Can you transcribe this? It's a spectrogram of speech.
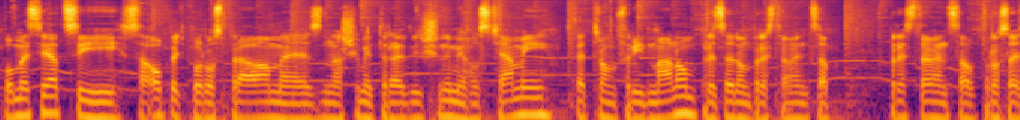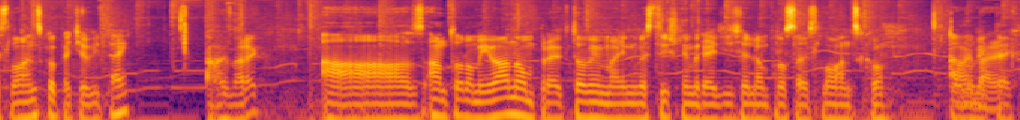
Po mesiaci sa opäť porozprávame s našimi tradičnými hostiami, Petrom Friedmanom, predsedom predstavenca, predstavenca ProSite Slovensko. Peťo, vítaj. Ahoj Marek. A s Antonom Ivanom, projektovým a investičným riaditeľom ProSite Slovensko. Ahoj Marek.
